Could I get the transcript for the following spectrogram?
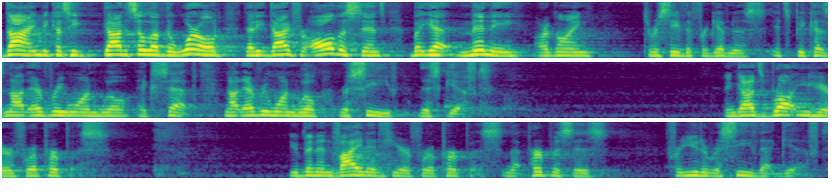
dying because he God so loved the world that he died for all the sins, but yet many are going to receive the forgiveness. It's because not everyone will accept, not everyone will receive this gift. And God's brought you here for a purpose. You've been invited here for a purpose, and that purpose is for you to receive that gift.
